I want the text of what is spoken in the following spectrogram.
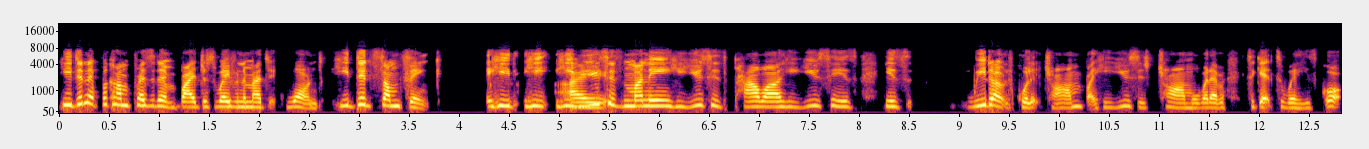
He didn't become president by just waving a magic wand. He did something. He he he I- used his money. He used his power. He used his his. We don't call it charm, but he used his charm or whatever to get to where he's got.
